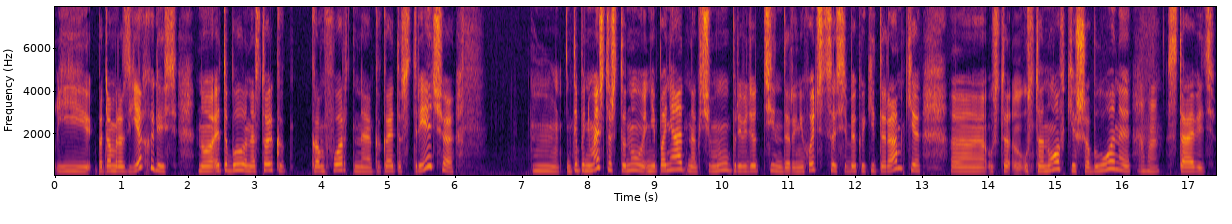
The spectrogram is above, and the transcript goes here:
И потом разъехались, но это было настолько комфортная какая-то встреча, ты понимаешь, то, что ну непонятно, к чему приведет Тиндер, и не хочется себе какие-то рамки, э, уста- установки, шаблоны uh-huh. ставить.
